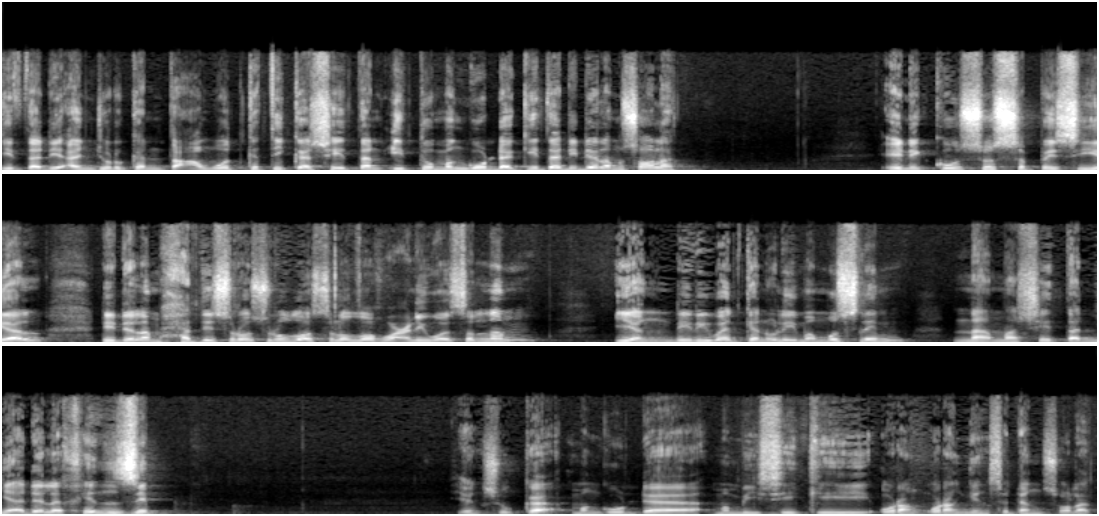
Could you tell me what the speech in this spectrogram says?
kita dianjurkan ta'awud ketika syaitan itu menggoda kita di dalam solat. Ini khusus spesial di dalam hadis Rasulullah Sallallahu Alaihi Wasallam yang diriwayatkan oleh Imam Muslim. Nama syaitannya adalah khinzib yang suka menggoda, membisiki orang-orang yang sedang sholat.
